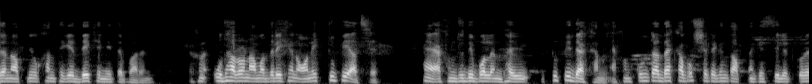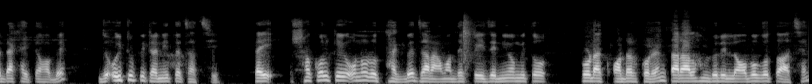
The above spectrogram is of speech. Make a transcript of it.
যেন আপনি ওখান থেকে দেখে নিতে পারেন। এখন উদাহরণ আমাদের এখানে অনেক টুপি আছে হ্যাঁ? এখন যদি বলেন, ভাই, টুপি দেখান, এখন কোনটা দেখাবো সেটা কিন্তু আপনাকে সিলেক্ট করে দেখাইতে হবে যে ওই টুপিটা নিতে চাচ্ছি। তাই সকলকে অনুরোধ থাকবে, যারা আমাদের পেজে নিয়মিত প্রোডাক্ট অর্ডার করেন, তারা আলহামদুলিল্লাহ অবগত আছেন,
